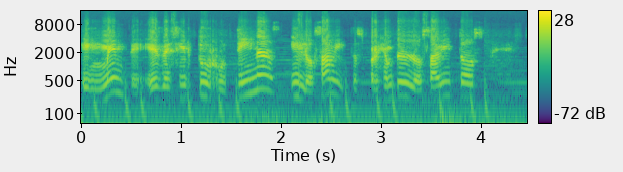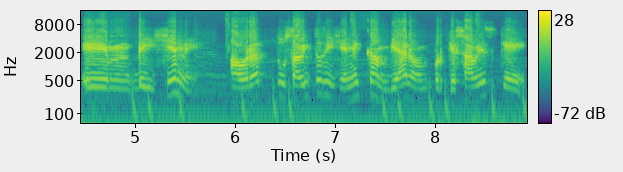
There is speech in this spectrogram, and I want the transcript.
en mente, es decir, tus rutinas y los hábitos. Por ejemplo, los hábitos em, de higiene. Ahora tus hábitos de higiene cambiaron porque sabes que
